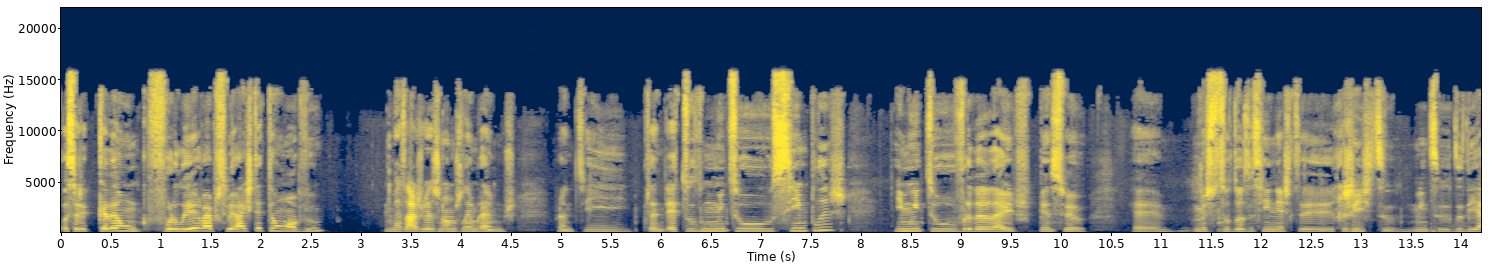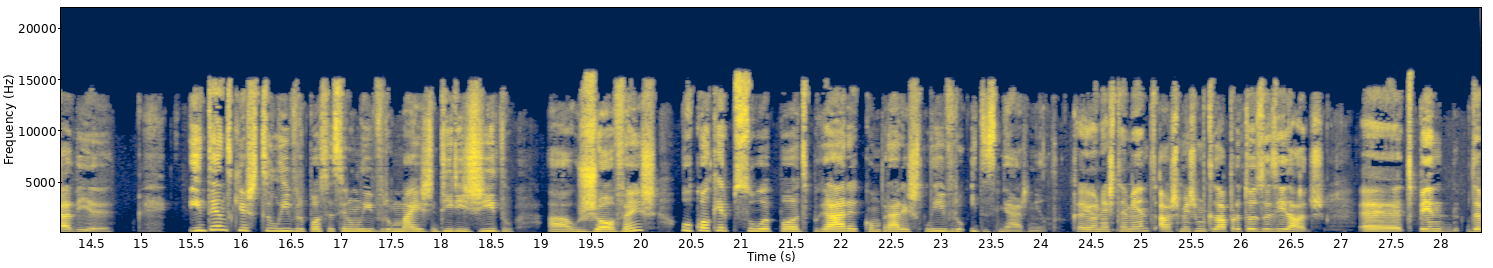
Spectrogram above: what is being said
ou seja, cada um que for ler vai perceber, ah, isto é tão óbvio, mas às vezes não nos lembramos. Pronto, e portanto, é tudo muito simples e muito verdadeiro, penso eu. Eh, mas são todos assim neste registro, muito do dia a dia. Entende que este livro possa ser um livro mais dirigido aos jovens ou qualquer pessoa pode pegar, comprar este livro e desenhar nele? Ok, honestamente, acho mesmo que dá para todas as idades. Eh, depende da,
